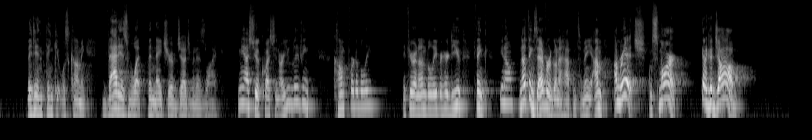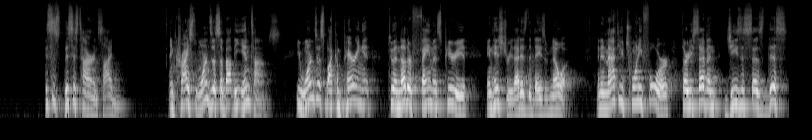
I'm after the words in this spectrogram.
They didn't think it was coming. That is what the nature of judgment is like. Let me ask you a question Are you living comfortably? If you're an unbeliever here, do you think, you know, nothing's ever going to happen to me? I'm, I'm rich, I'm smart, got a good job. This is, this is Tyre and Sidon. And Christ warns us about the end times. He warns us by comparing it to another famous period in history, that is the days of Noah. And in Matthew 24 37, Jesus says this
